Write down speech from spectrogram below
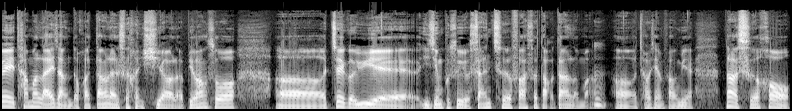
对他们来讲的话，当然是很需要了。比方说，呃，这个月已经不是有三次发射导弹了嘛？嗯。哦，朝鲜方面那时候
